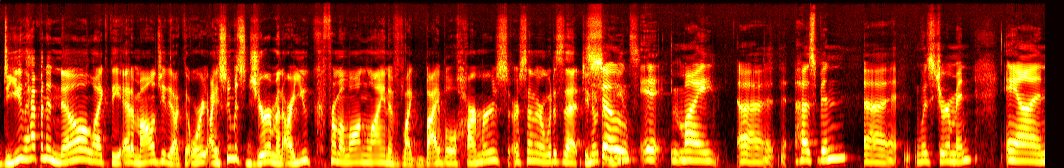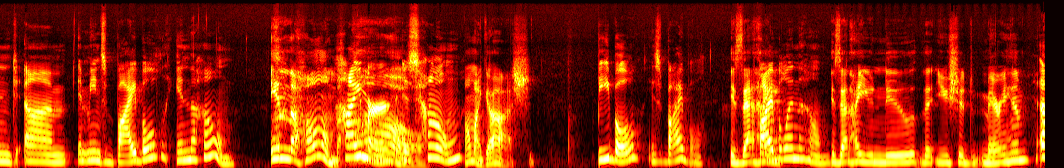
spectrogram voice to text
Do you happen to know like the etymology, like the or I assume it's German. Are you from a long line of like Bible harmers or something, or what is that? Do you know so what that means? It, my uh, husband uh, was German, and um, it means Bible in the home. In the home. Heimer oh. is home. Oh my gosh. Bibel is Bible. Is that Bible how you, in the home? Is that how you knew that you should marry him?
